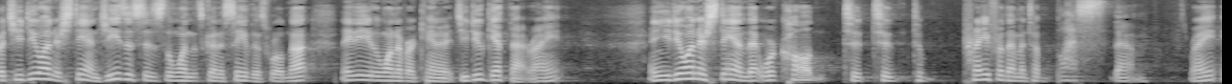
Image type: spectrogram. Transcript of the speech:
But you do understand Jesus is the one that's going to save this world, not maybe one of our candidates. You do get that, right? And you do understand that we're called to, to, to pray for them and to bless them, right?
